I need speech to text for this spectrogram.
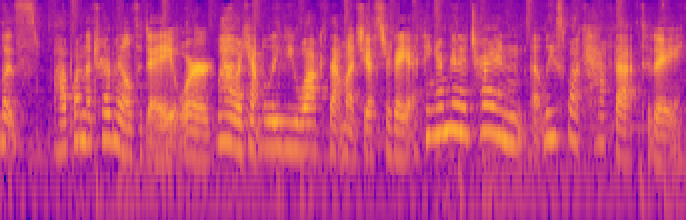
let's hop on the treadmill today or wow I can't believe you walked that much yesterday. I think I'm gonna try and at least walk half that today.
